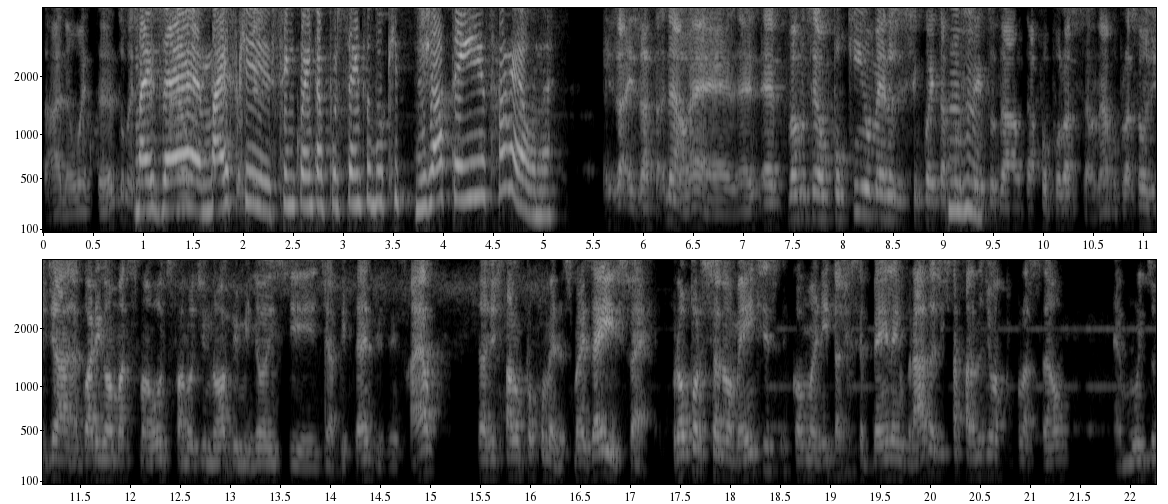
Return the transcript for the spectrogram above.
tá? Não é tanto. Mas, mas é mais que 50% do que já tem em Israel, né? Exato. Não, é, é, é, vamos dizer, um pouquinho menos de 50% uhum. da, da população. Né? A população hoje, dia, agora em Almasmaúdos, falou de 9 milhões de, de habitantes em Israel. Então a gente fala um pouco menos, mas é isso, é. Proporcionalmente, como a Anitta, acho que você é bem lembrado, a gente está falando de uma população é, muito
